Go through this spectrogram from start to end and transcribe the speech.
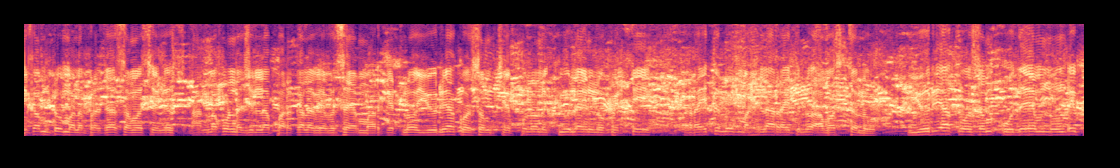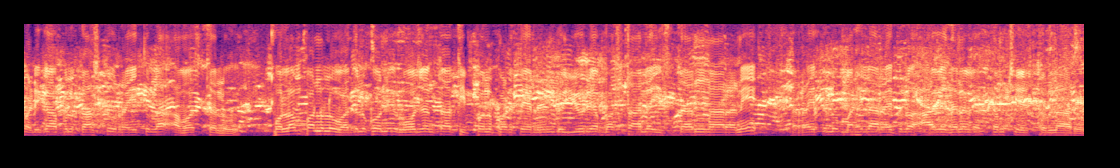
వెల్కమ్ టు మన ప్రజా సమస్య న్యూస్ జిల్లా పరకాల వ్యవసాయ మార్కెట్లో యూరియా కోసం చెప్పులను క్యూ లైన్లో పెట్టి రైతులు మహిళా రైతులు అవస్థలు యూరియా కోసం ఉదయం నుండి పడిగాపులు కాస్తూ రైతుల అవస్థలు పొలం పనులు వదులుకొని రోజంతా తిప్పలు పడితే రెండు యూరియా బస్తాలే ఇస్తున్నారని రైతులు మహిళా రైతులు ఆవేదన వ్యక్తం చేస్తున్నారు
